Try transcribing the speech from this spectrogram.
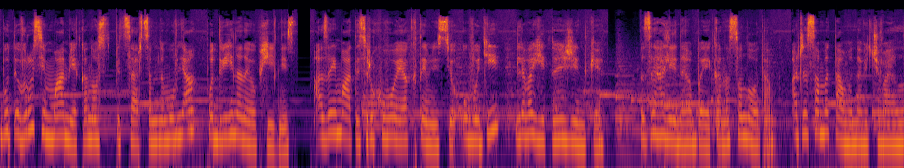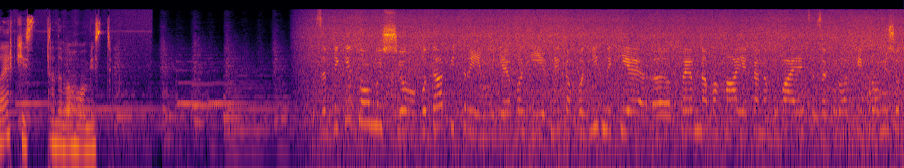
Бути в русі мамі, яка носить під серцем немовля, подвійна необхідність. А займатися руховою активністю у воді для вагітної жінки взагалі неабияка насолода, адже саме там вона відчуває легкість та невагомість. Завдяки тому, що вода підтримує вагітних, а в є е, певна вага, яка набувається за короткий проміжок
